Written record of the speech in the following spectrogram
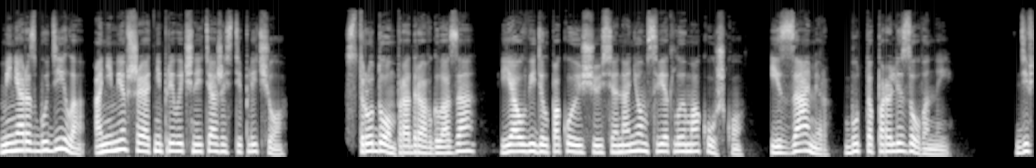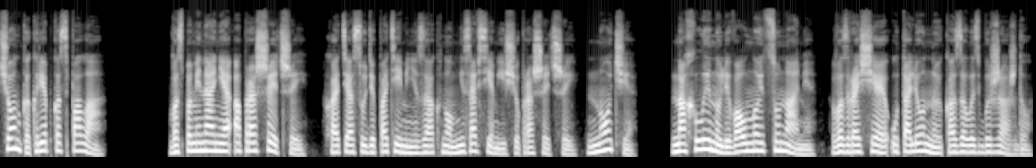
Меня разбудило онемевшее от непривычной тяжести плечо. С трудом продрав глаза, я увидел покоящуюся на нем светлую макушку и замер, будто парализованный. Девчонка крепко спала, Воспоминания о прошедшей, хотя, судя по темени за окном, не совсем еще прошедшей, ночи, нахлынули волной цунами, возвращая утоленную, казалось бы, жажду.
